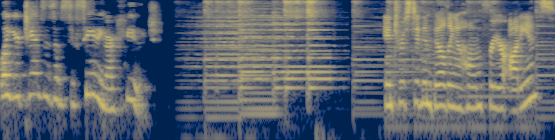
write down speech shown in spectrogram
well, your chances of succeeding are huge. Interested in building a home for your audience?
